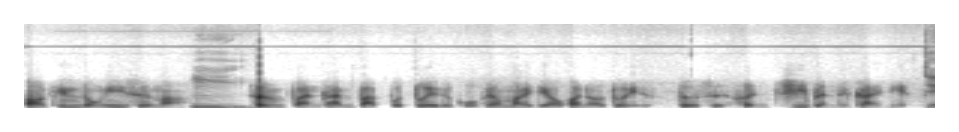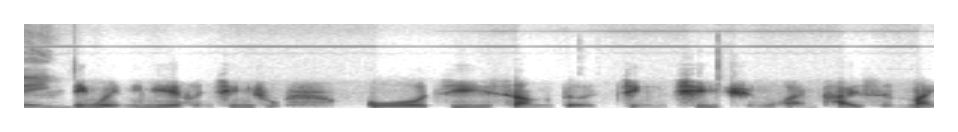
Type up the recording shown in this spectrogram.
哦，听懂意思吗？嗯，趁反弹把不对的股票卖掉，换到对的，这是很基本的概念。对，因为您也很清楚，国际上的景气循环开始迈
